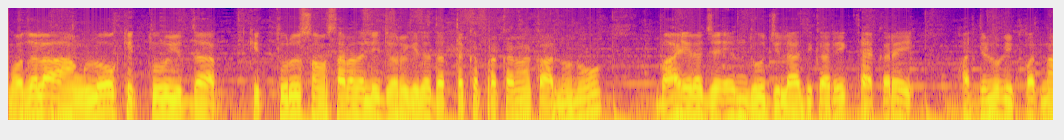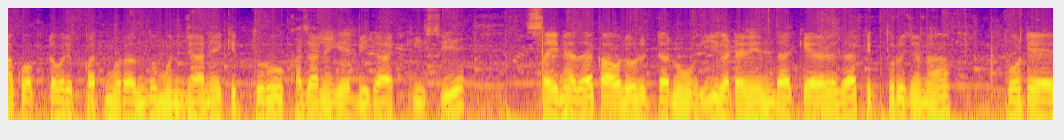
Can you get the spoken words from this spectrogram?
ಮೊದಲ ಆಂಗ್ಲೋ ಕಿತ್ತೂರು ಯುದ್ಧ. ಕಿತ್ತೂರು ಸಂಸ್ಥಾನದಲ್ಲಿ ಜರುಗಿದ ದತ್ತಕ ಪ್ರಕರಣ ಕಾನೂನು. ಬಾಹಿರ ಜ ಎಂದು ಜಿಲ್ಲಾಧಿಕಾರಿ ಥ್ಯಾಕರೆ ಹದಿನೇಳು ಇಪ್ಪತ್ನಾಲ್ಕು ಅಕ್ಟೋಬರ್ ಇಪ್ಪತ್ತ್ಮೂರರಂದು ಮುಂಜಾನೆ ಕಿತ್ತೂರು ಖಜಾನೆಗೆ ಬೀಗ ಹಾಕಿಸಿ ಸೈನ್ಯದ ಕಾವಲುನಿಟ್ಟನು ಈ ಘಟನೆಯಿಂದ ಕೇರಳದ ಕಿತ್ತೂರು ಜನ ಕೋಟೆಯ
